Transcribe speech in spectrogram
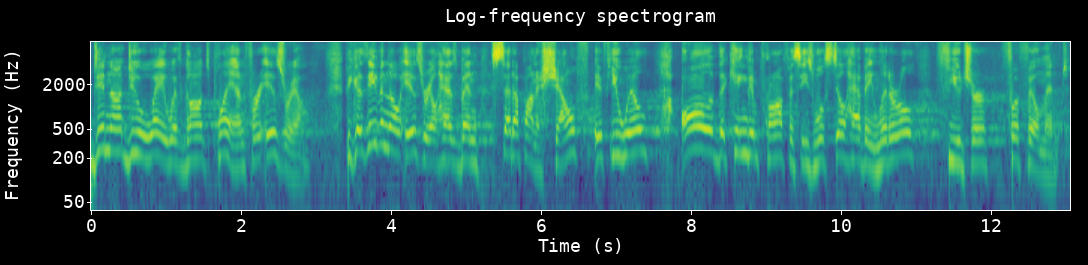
did not do away with God's plan for Israel. Because even though Israel has been set up on a shelf, if you will, all of the kingdom prophecies will still have a literal future fulfillment.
